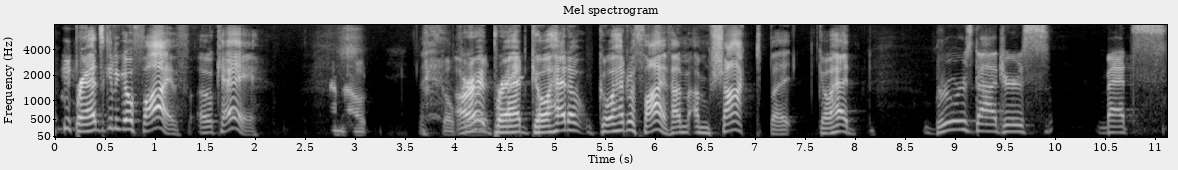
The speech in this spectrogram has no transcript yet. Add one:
Brad's gonna go five. Okay. I'm out. Go All right, it. Brad, go ahead. Go ahead with five. I'm I'm shocked, but go ahead. Brewers, Dodgers, Mets,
